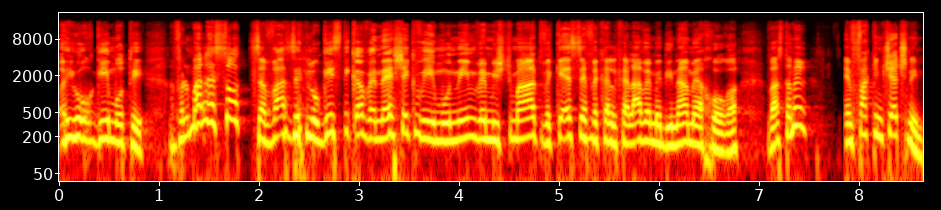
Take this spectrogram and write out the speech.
היו הורגים אותי. אבל מה לעשות, צבא זה לוגיסטיקה ונשק ואימונים ומשמעת וכסף וכלכלה ומדינה מאחורה. ואז אתה אומר, הם fucking צ'צ'נים.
